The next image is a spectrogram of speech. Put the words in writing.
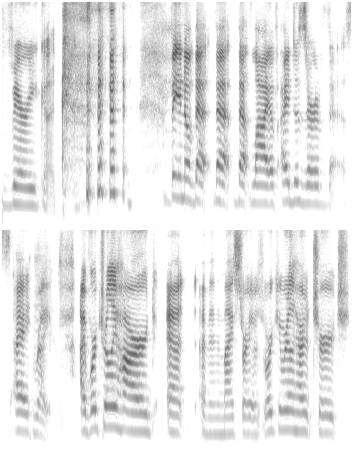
very good. But you know that that that lie of i deserve this i right. I've worked really hard at i mean in my story i was working really hard at church.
